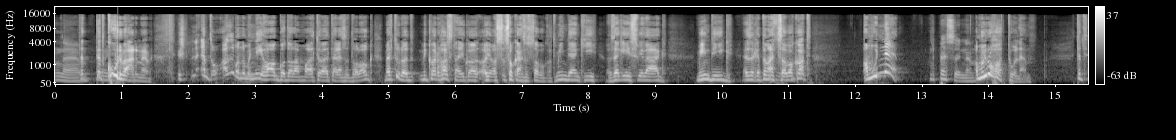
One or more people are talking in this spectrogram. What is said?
Nem. Tehát, tehát kurvára nem. És nem tudom, azért mondom, hogy néha aggodalommal tölt el ez a dolog, mert tudod, mikor használjuk a, a, a szokásos szavakat, mindenki, az egész világ, mindig ezeket a nagy szavakat, amúgy nem. De persze, hogy nem. Amúgy rohadtul nem. Tehát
